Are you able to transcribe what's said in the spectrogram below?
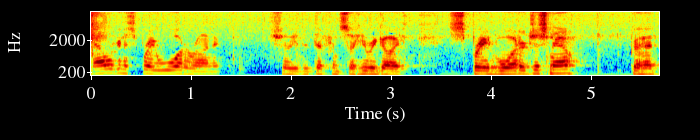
Now we're going to spray water on it show you the difference. So here we go. I sprayed water just now. Go ahead.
